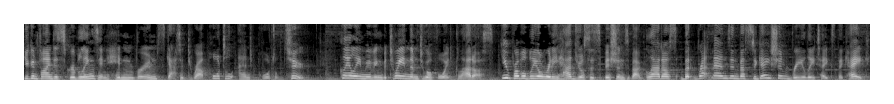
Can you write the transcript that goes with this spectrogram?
You can find his scribblings in hidden rooms scattered throughout Portal and Portal 2, clearly moving between them to avoid GLaDOS. You probably already had your suspicions about GLaDOS, but Ratman's investigation really takes the cake.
